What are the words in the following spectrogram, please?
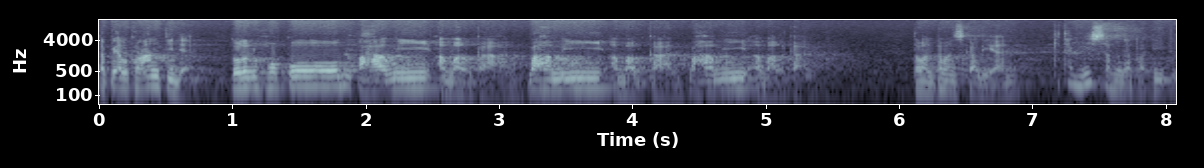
Tapi Al-Quran tidak. Turun hukum, pahami, amalkan. Pahami, amalkan. Pahami, amalkan. Teman-teman sekalian, kita bisa mendapat itu.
